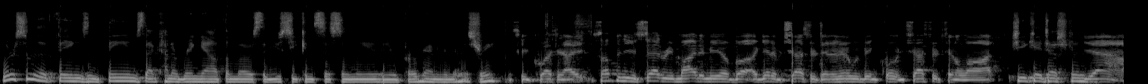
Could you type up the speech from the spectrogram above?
What are some of the things and themes that kind of ring out the most that you see consistently in your program, in your ministry? That's a good question. I, something you said reminded me of, uh, again, of Chesterton. I know we've been quoting Chesterton a lot. G.K. Chesterton? Yeah,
